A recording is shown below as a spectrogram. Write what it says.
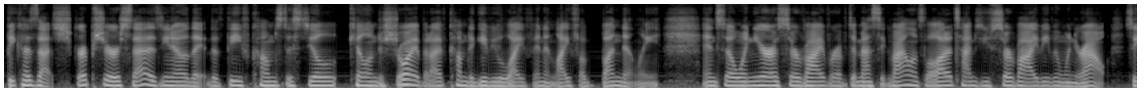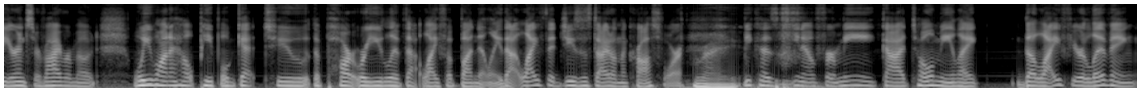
because that scripture says, you know, that the thief comes to steal, kill, and destroy, but I've come to give you life and life abundantly. And so when you're a survivor of domestic violence, a lot of times you survive even when you're out. So you're in survivor mode. We want to help people get to the part where you live that life abundantly, that life that Jesus died on the cross for. Right. Because, you know, for me, God told me, like, the life you're living,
